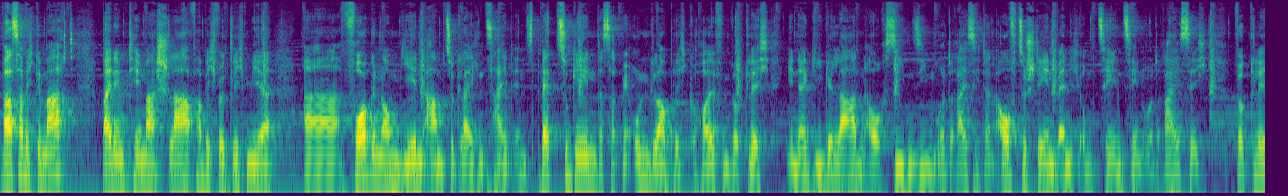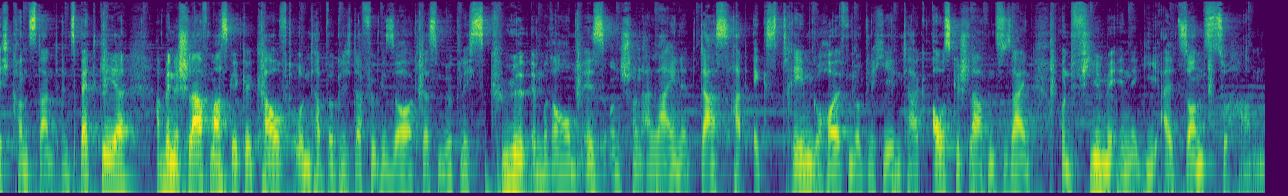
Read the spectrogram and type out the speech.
Was habe ich gemacht? Bei dem Thema Schlaf habe ich wirklich mir äh, vorgenommen, jeden Abend zur gleichen Zeit ins Bett zu gehen. Das hat mir unglaublich geholfen, wirklich energiegeladen auch 7, 7.30 Uhr dann aufzustehen, wenn ich um 10, 10.30 Uhr wirklich konstant ins Bett gehe. Habe mir eine Schlafmaske gekauft und habe wirklich dafür gesorgt, dass möglichst kühl im Raum ist. Und schon alleine das hat extrem geholfen, wirklich jeden Tag ausgeschlafen zu sein und viel mehr Energie als sonst zu haben.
